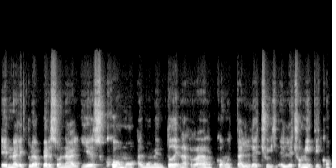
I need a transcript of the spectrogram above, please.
en una lectura personal, y es como al momento de narrar como tal el hecho, el hecho mítico,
